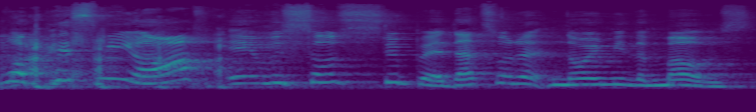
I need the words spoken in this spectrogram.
what pissed me off? It was so stupid. That's what annoyed me the most.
